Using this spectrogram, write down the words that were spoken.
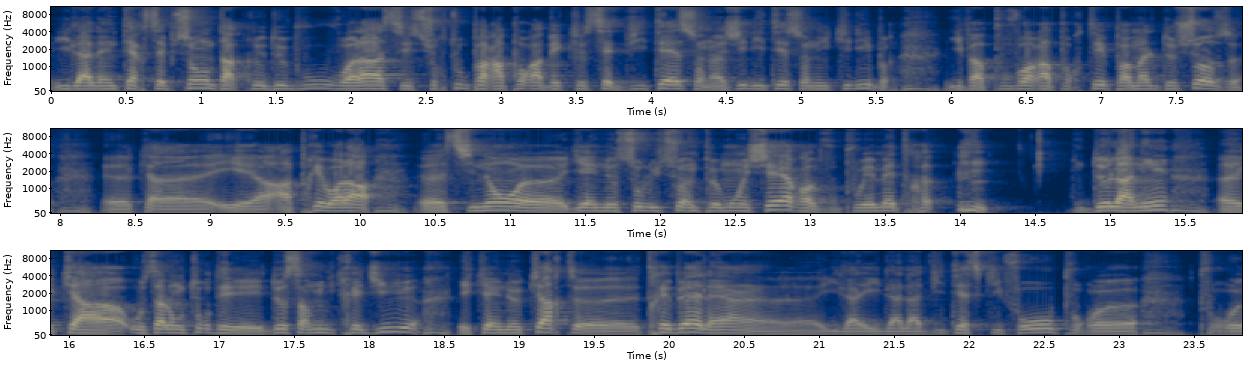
il a l'interception, tacle debout. Voilà, c'est surtout par rapport avec cette vitesse, son agilité, son équilibre, il va pouvoir apporter pas mal de choses. et après voilà, sinon il y a une solution un peu moins chère. Vous pouvez mettre de l'année euh, qui a aux alentours des 200 000 crédits et qui a une carte euh, très belle. Hein. Euh, il a il a la vitesse qu'il faut pour pour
